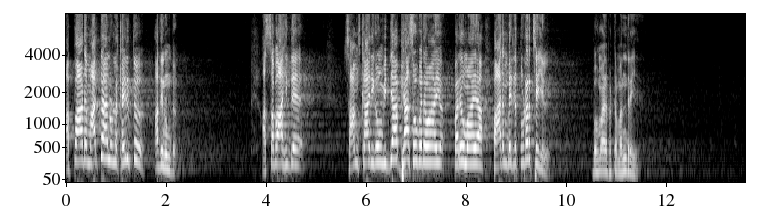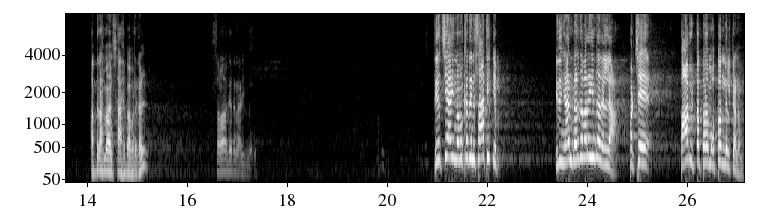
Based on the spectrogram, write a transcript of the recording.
അപ്പാടെ മാറ്റാനുള്ള കരുത്ത് അതിനുണ്ട്. അസബാഹിന്റെ സാംസ്കാരികവും വിദ്യാഭ്യാസപരമായ പരവുമായ പാരമ്പര്യ തുടർച്ചയിൽ ബഹുമാനപ്പെട്ട മന്ത്രി അബ്ദുറഹ്മാൻ സാഹിബ് അവർ സമാഗതനായി തീർച്ചയായും നമുക്കതിന് സാധിക്കും. ഇത് ഞാൻ വെറുതെ പറയുന്നതല്ല. പക്ഷേ പാവിട്ടപ്പുറം ഒപ്പം നിൽക്കണം.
